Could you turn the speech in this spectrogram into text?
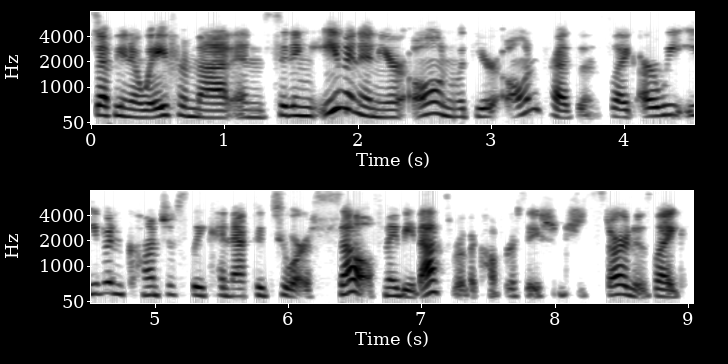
stepping away from that and sitting even in your own with your own presence, like, are we even consciously connected to ourself? Maybe that's where the conversation should start is like,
